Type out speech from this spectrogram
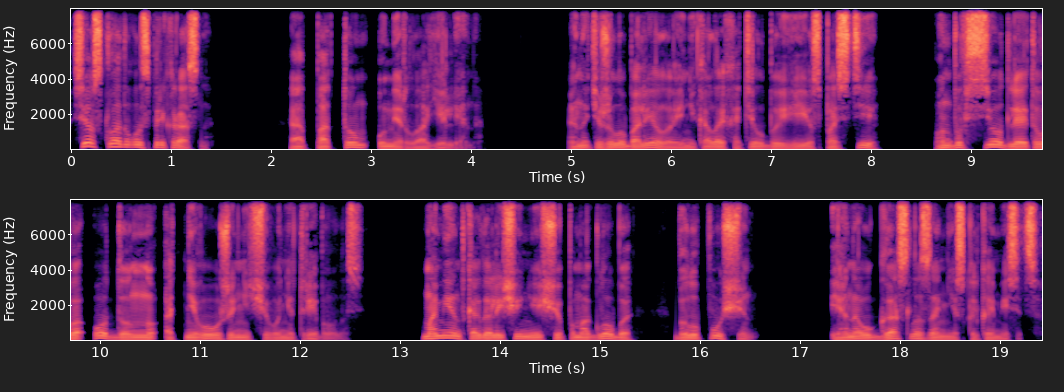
Все складывалось прекрасно. А потом умерла Елена. Она тяжело болела, и Николай хотел бы ее спасти. Он бы все для этого отдал, но от него уже ничего не требовалось. Момент, когда лечение еще помогло бы, был упущен, и она угасла за несколько месяцев.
